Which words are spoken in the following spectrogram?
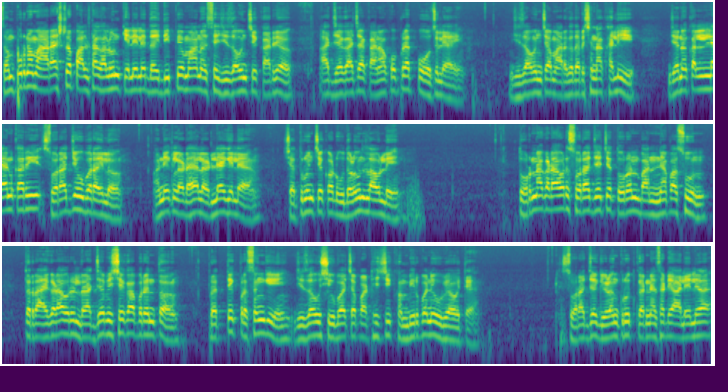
संपूर्ण महाराष्ट्र पालथा घालून केलेले दैदिप्यमान असे जिजाऊंचे कार्य आज जगाच्या कानाकोपऱ्यात पोहोचले आहे. जिजाऊंच्या मार्गदर्शनाखाली जनकल्याणकारी स्वराज्य उभं राहिलं. अनेक लढाया लढल्या गेल्या. शत्रूंचे कट उधळून लावले. तोरणागडावर स्वराज्याचे तोरण बांधण्यापासून तर रायगडावरील राज्याभिषेकापर्यंत प्रत्येक प्रसंगी जिजाऊ शिवबाच्या पाठीशी खंबीरपणे उभ्या होत्या. स्वराज्य गिळंकृत करण्यासाठी आलेल्या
